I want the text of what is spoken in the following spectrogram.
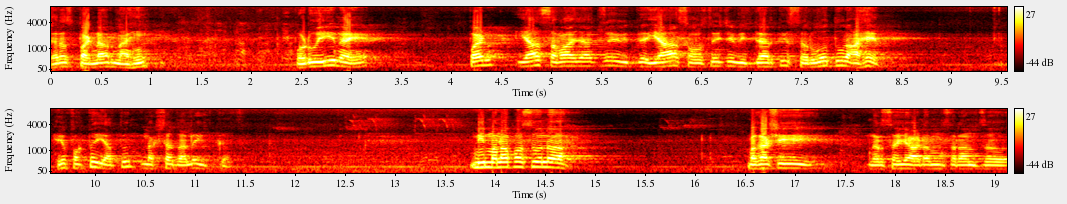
गरज पडणार नाही. पडूही नाही. पण या समाजाचे विद्या या संस्थेचे विद्यार्थी सर्वदूर आहेत. हे फक्त यातून लक्षात आलं इतकंच. मी मनापासून मगाशी नरसय्या आडम सरांचं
